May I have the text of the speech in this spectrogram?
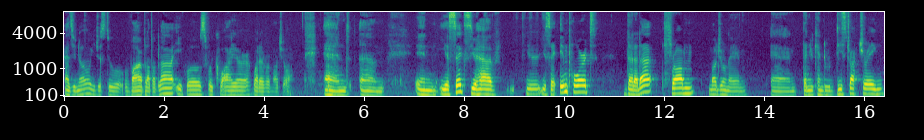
as you know, you just do var blah blah blah equals require whatever module, and um, in ES6 you have you you say import da da da from module name, and then you can do destructuring,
